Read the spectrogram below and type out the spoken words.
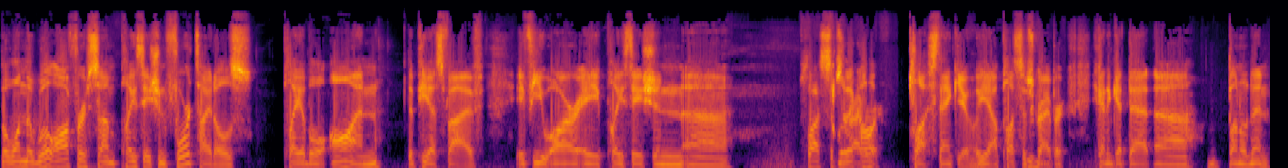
but one that will offer some PlayStation 4 titles playable on the PS5 if you are a PlayStation uh, Plus what do they call it? subscriber. Plus, thank you. Yeah, a plus subscriber. You kind of get that uh, bundled in.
